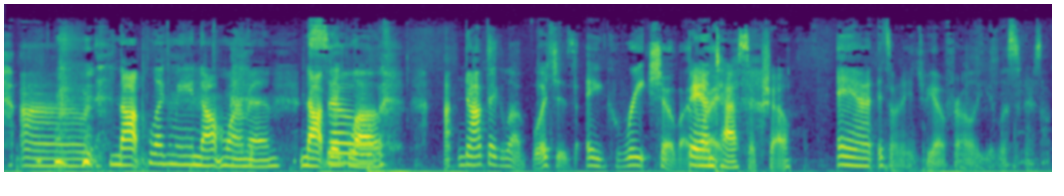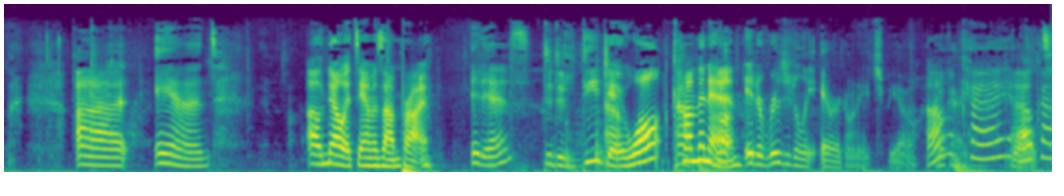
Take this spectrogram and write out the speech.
Um, not polygamy, not Mormon, not big love. Not big love, which is a great show by the way. Fantastic show. and it's on HBO for all of you listeners out there. Uh, and Oh no, it's Amazon Prime. it is DJ Walt Oh, coming well, in. It originally aired on HBO. Okay, Walt. okay.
